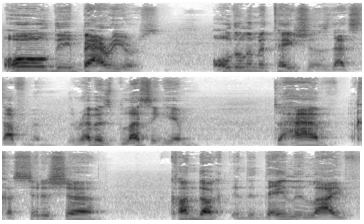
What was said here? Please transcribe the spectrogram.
all the barriers, all the limitations that stop from him. The Rebbe is blessing him to have Hasidic conduct in the daily life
